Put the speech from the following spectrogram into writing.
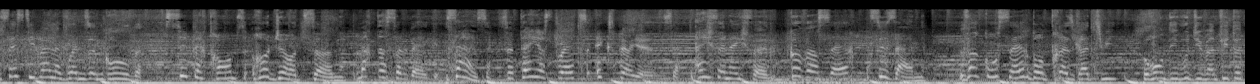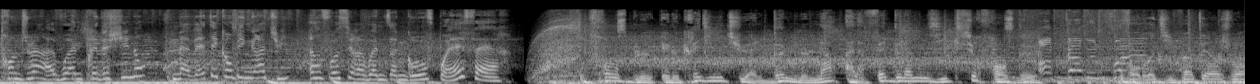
Festival à One Grove. Super Tramps, Roger Hodgson, Martin Solveig, Zaz, The Dire Straits Experience, Hyphen Hyphen, Covincert, Cézanne. 20 concerts dont 13 gratuits. Rendez-vous du 28 au 30 juin à Avoine près de Chinon. Navette et camping gratuit. Info sur avoinezonegrove.fr. France Bleu et le Crédit Mutuel donnent le la à la fête de la musique sur France 2. Vendredi 21 juin,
